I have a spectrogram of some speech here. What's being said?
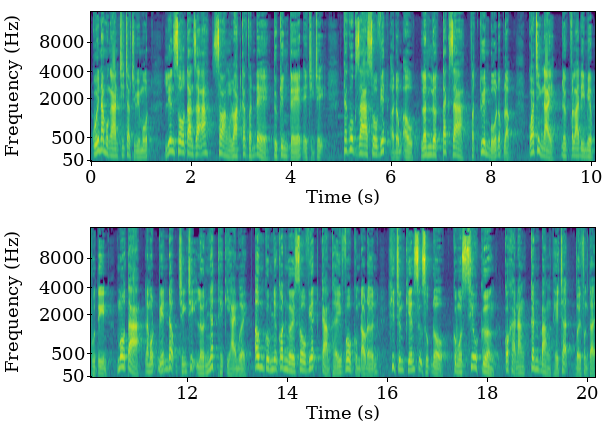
Cuối năm 1991, Liên Xô tan rã sau hàng loạt các vấn đề từ kinh tế đến chính trị. Các quốc gia Xô Viết ở Đông Âu lần lượt tách ra và tuyên bố độc lập. Quá trình này được Vladimir Putin mô tả là một biến động chính trị lớn nhất thế kỷ 20. Ông cùng những con người Xô Viết cảm thấy vô cùng đau đớn khi chứng kiến sự sụp đổ của một siêu cường có khả năng cân bằng thế trận với phương Tây.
